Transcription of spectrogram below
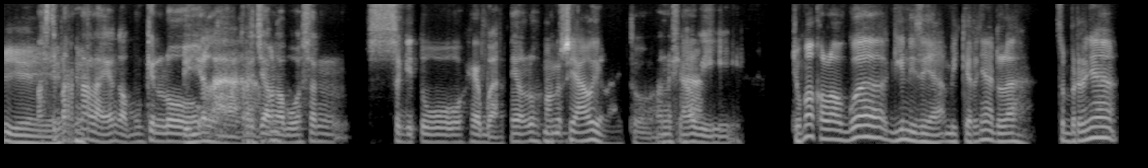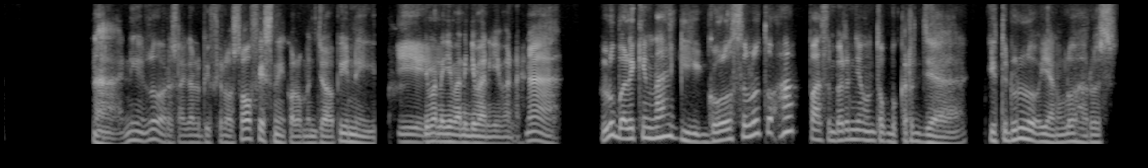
Iya, Pasti iya. pernah lah ya, nggak mungkin lo Iyalah. kerja nggak bosan segitu hebatnya lo Manusiawi lah itu. manusiawi. Cuma kalau gue gini sih ya, mikirnya adalah sebenarnya Nah, ini lu harus agak lebih filosofis nih kalau menjawab ini. Iya. Gimana gimana gimana gimana? Nah, lu balikin lagi, goals lu tuh apa sebenarnya untuk bekerja? Itu dulu yang lu harus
